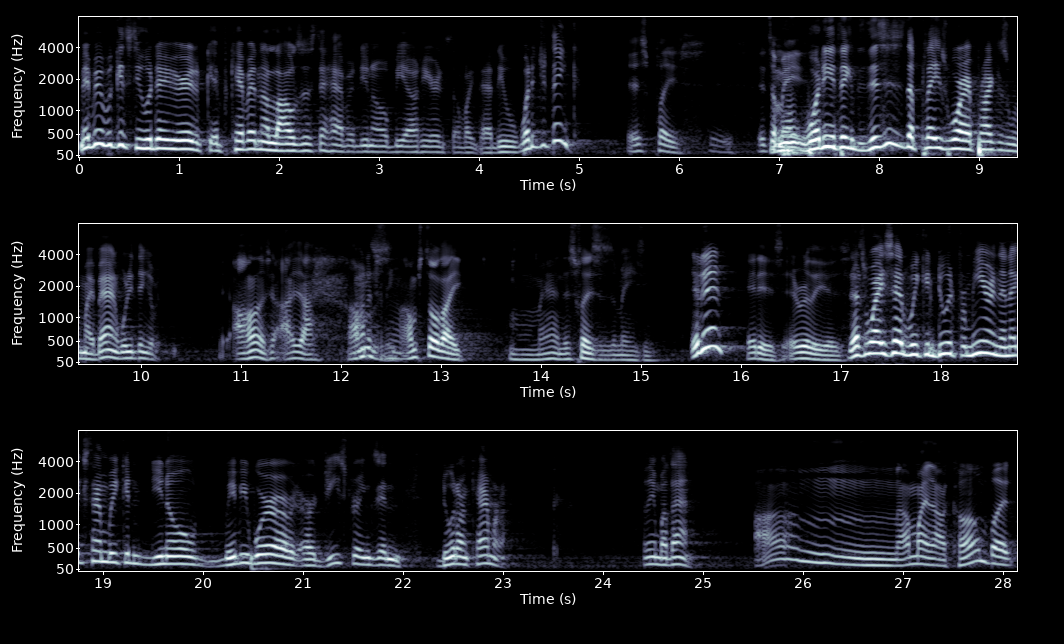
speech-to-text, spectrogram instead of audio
maybe we could do it here if, if Kevin allows us to have it. You know, be out here and stuff like that. Dude, what did you think? This place is it's amazing. What do you think? This is the place where I practice with my band. What do you think of it? Honestly, I, I I'm, Honestly. I'm still like, man, this place is amazing. It is. It is. It really is. That's why I said we can do it from here, and the next time we can, you know, maybe wear our, our G strings and do it on camera. What think about that? Um, I might not come, but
